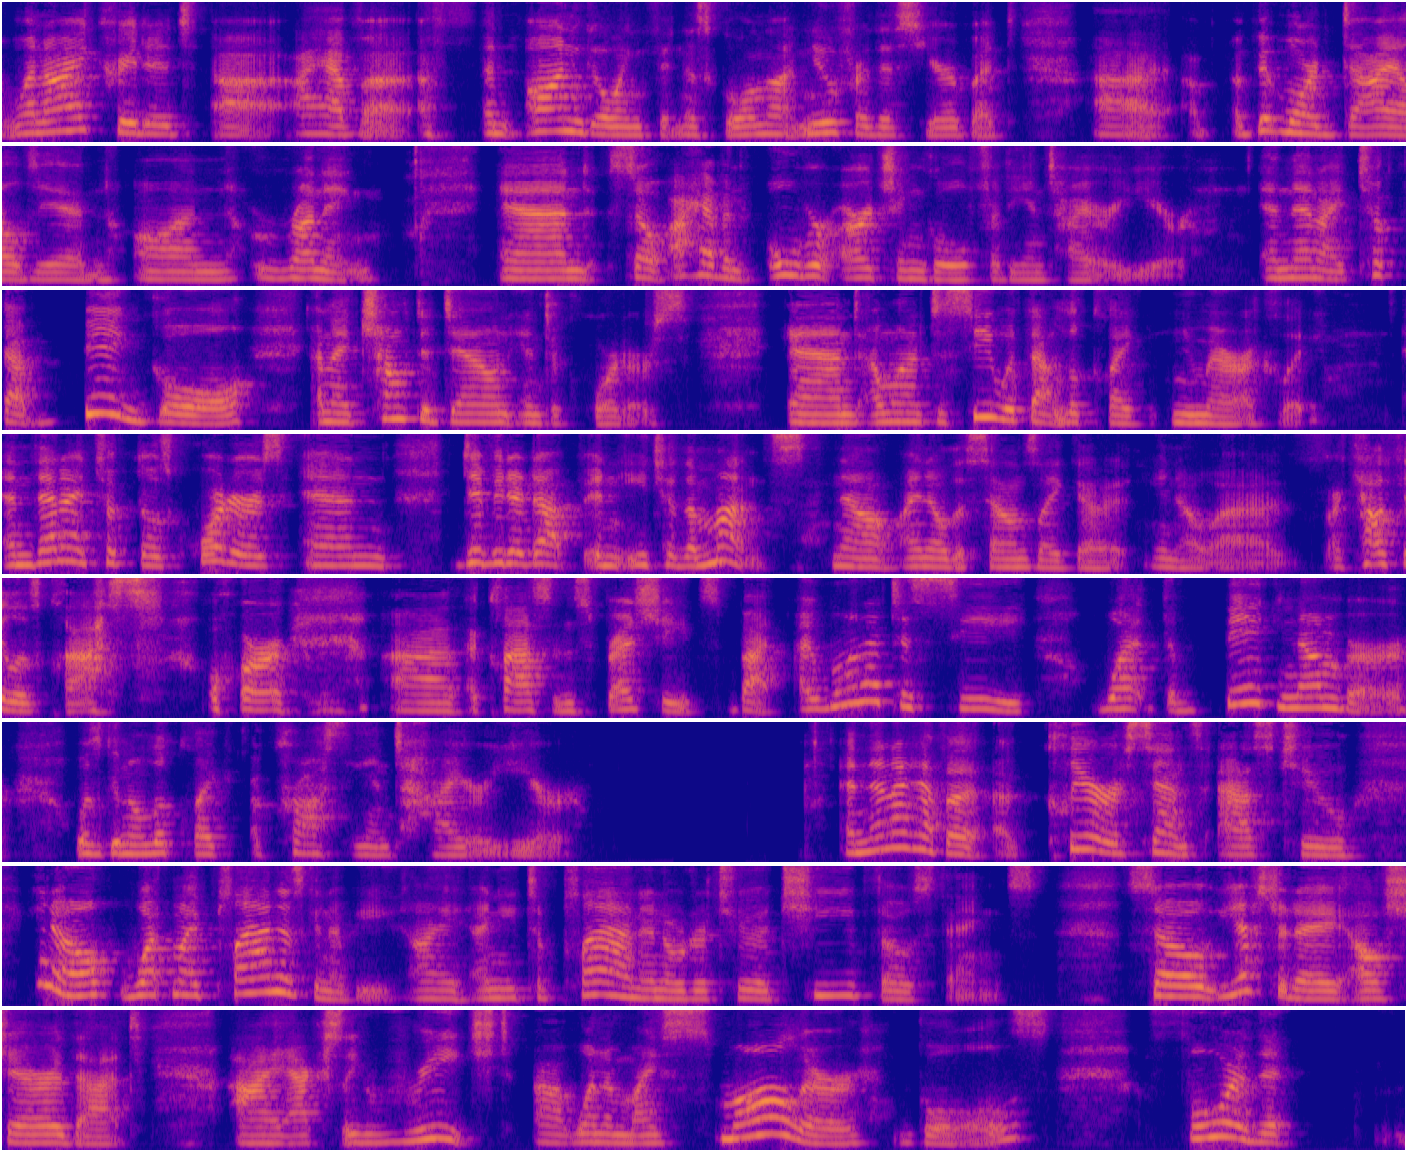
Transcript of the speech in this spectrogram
When I created, uh, I have a, a, an ongoing fitness goal, not new for this year, but uh, a, a bit more dialed in on running. And so I have an overarching goal for the entire year. And then I took that big goal and I chunked it down into quarters. And I wanted to see what that looked like numerically. And then I took those quarters and divvied it up in each of the months. Now I know this sounds like a you know a, a calculus class or uh, a class in spreadsheets, but I wanted to see what the big number was going to look like across the entire year. And then I have a, a, clearer sense as to, you know, what my plan is going to be. I, I need to plan in order to achieve those things. So yesterday, I'll share that I actually reached uh, one of my smaller goals for the,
